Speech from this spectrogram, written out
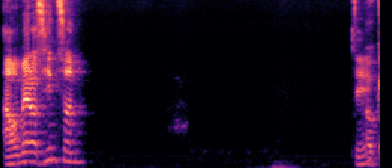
A Homero Simpson. ¿Sí? Ok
